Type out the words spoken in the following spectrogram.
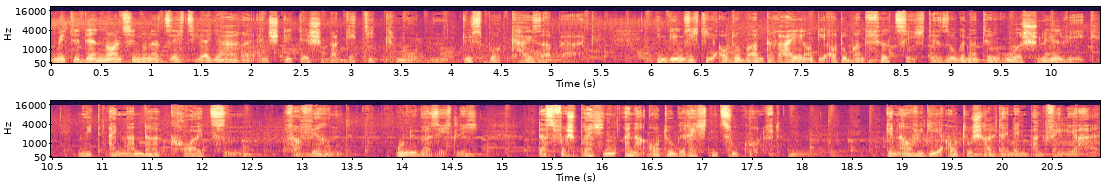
Mitte der 1960er Jahre entsteht der Spaghetti-Knoten Duisburg-Kaiserberg, in dem sich die Autobahn 3 und die Autobahn 40, der sogenannte Ruhr-Schnellweg, miteinander kreuzen. Verwirrend, unübersichtlich. Das Versprechen einer autogerechten Zukunft. Genau wie die Autoschalter in den Bankfilialen.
